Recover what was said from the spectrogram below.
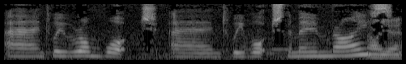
and we were on watch and we watched the moon rise. oh yeah.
